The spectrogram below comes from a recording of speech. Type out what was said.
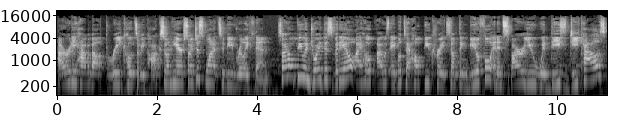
I already have about three coats of epoxy on here, so I just want it to be really thin. So I hope you enjoyed this video. I hope I was able to help you create something beautiful and inspire you with these decals.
